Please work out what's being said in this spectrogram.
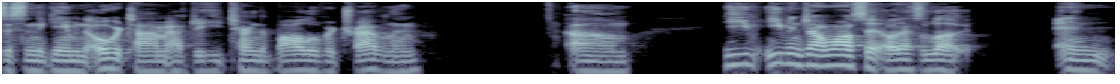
just in the game in the overtime after he turned the ball over traveling. Um, he, even John Wall said, oh, that's luck. And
